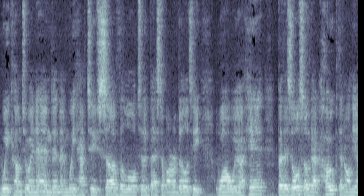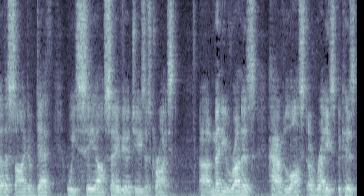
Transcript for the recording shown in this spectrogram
we come to an end and, and we have to serve the Lord to the best of our ability while we are here. But there's also that hope that on the other side of death, we see our Savior, Jesus Christ. Uh, many runners have lost a race because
